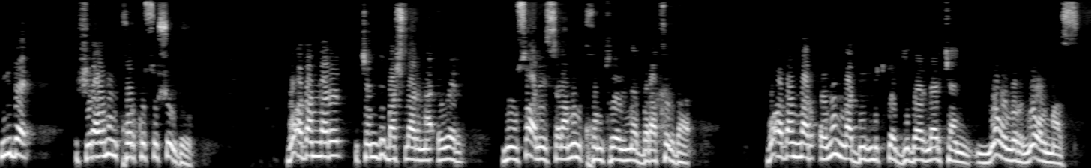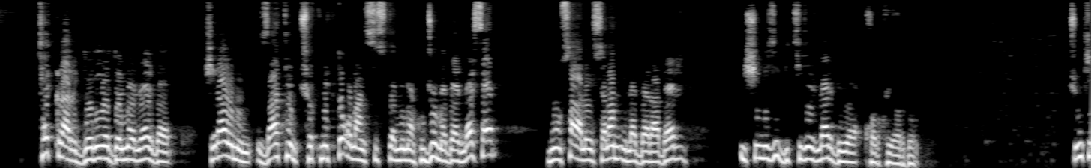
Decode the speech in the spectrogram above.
Bir de Firavun'un korkusu şuydu. Bu adamları kendi başlarına eğer Musa Aleyhisselam'ın kontrolüne bırakır da bu adamlar onunla birlikte giderlerken ne olur ne olmaz tekrar geriye dönerler de Firavun'un zaten çökmekte olan sistemine hücum ederlerse Musa aleyhisselam ile beraber işimizi bitirirler diye korkuyordu. Çünkü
